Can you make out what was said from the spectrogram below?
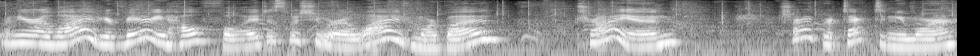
When you're alive, you're very helpful. I just wish you were alive more, bud. Trying. Try protecting you more.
